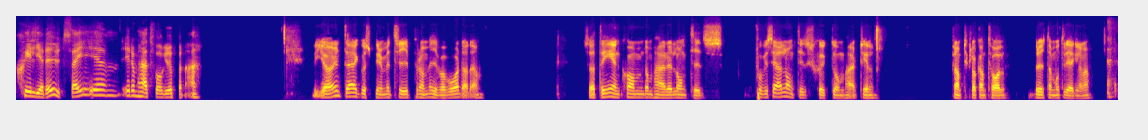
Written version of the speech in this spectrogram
Skiljer det ut sig i de här två grupperna? Vi gör inte ergospirometri på de IVA-vårdade. Så att det enkom de här långtids, får vi säga långtidssjukdom här till fram till klockan 12, bryta mot reglerna.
